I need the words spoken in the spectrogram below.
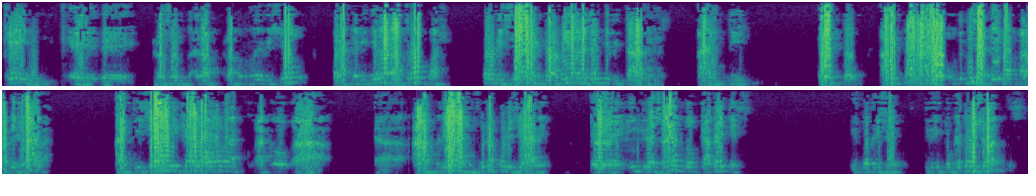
Kane, de la, la, prohibición para que vinieran las tropas deben ser militares a Haití. Esto ha instalado una iniciativa para mí Haití se ha dedicado ahora a, ampliar sus fuerzas policiales eh, ingresando cadetes. Y uno dice, ¿y por qué no lo hizo antes?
